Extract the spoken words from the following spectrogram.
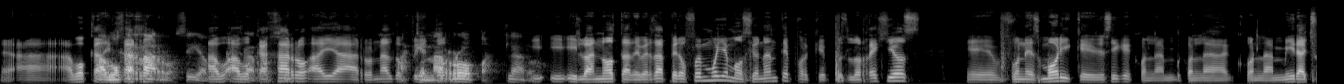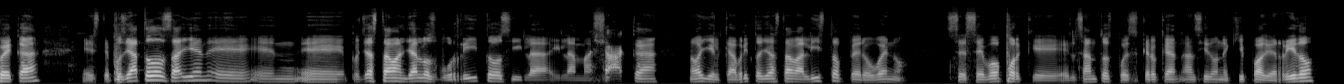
a, boca de jarro, sí, a, bocajarro ahí a Ronaldo a Prieto ropa, claro. Y, lo anota, de verdad, pero fue muy emocionante porque pues los regios, eh, Funes Mori que sigue con la, con la, con la mira chueca, este, pues ya todos ahí en, eh, eh, pues ya estaban ya los burritos y la, y la machaca, ¿no? Y el cabrito ya estaba listo, pero bueno, se cebó porque el Santos, pues creo que han, sido un equipo aguerrido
